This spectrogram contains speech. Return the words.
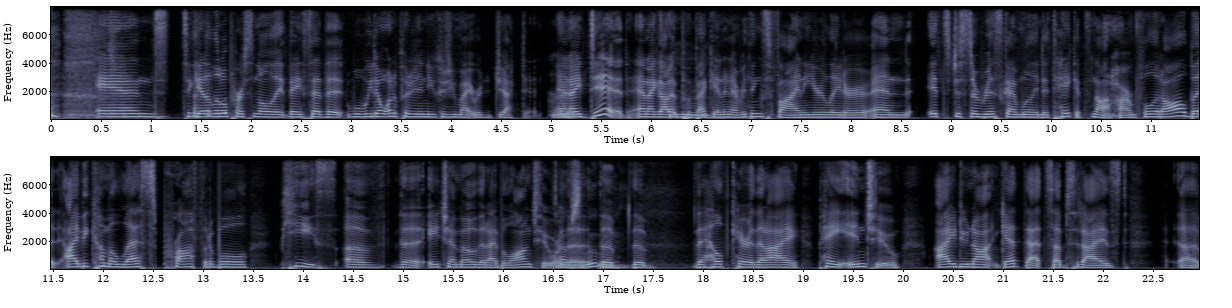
and to get a little personal, they, they said that well we don't want to put it in you because you might reject it, and I did, and I got it put back mm. in, and everything's fine a year later, and it's just a risk I'm willing to take. It's not harmful at all, but I become a less profitable piece of the HMO that I belong to, or the the the the healthcare that I pay into. I do not get that subsidized uh,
